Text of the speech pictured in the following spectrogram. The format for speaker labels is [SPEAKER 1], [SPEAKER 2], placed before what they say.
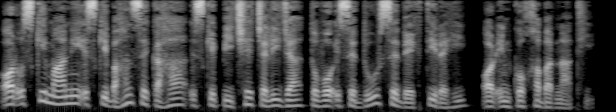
[SPEAKER 1] اور اس کی ماں نے اس کی بہن سے کہا، اس کے پیچھے چلی جا تو وہ اسے دور سے دیکھتی رہی اور ان کو خبر نہ تھی۔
